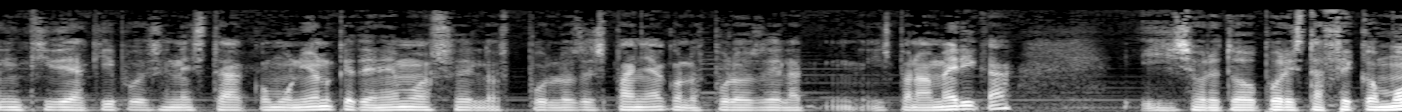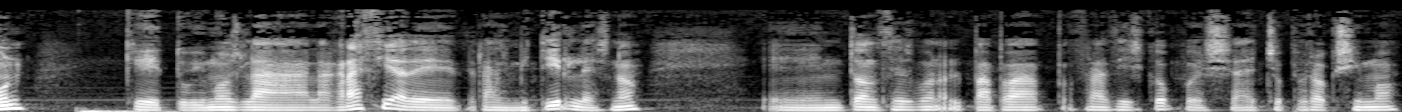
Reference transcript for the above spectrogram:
incide aquí pues en esta comunión que tenemos en los pueblos de España con los pueblos de la Hispanoamérica y sobre todo por esta fe común que tuvimos la, la gracia de transmitirles, ¿no? Entonces, bueno, el Papa Francisco pues ha hecho próximo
